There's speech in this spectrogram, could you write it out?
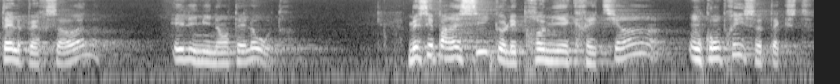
telle personne, éliminant telle autre. Mais ce n'est pas ainsi que les premiers chrétiens ont compris ce texte.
